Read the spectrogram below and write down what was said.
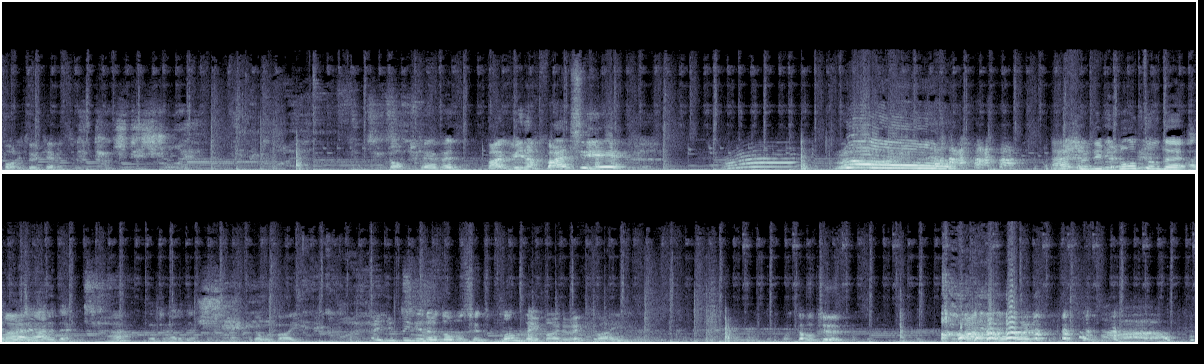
42, Kevin. Stop, Dutch Destroyer, you require 40. Tops, Kevin. Van Vina, fancy, eh? No! Actually bottled it, I thought you man. had it there. Huh? I thought you had it there. Double five. Hey, you've been in a double since Monday, by the way. Five. What, double two?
